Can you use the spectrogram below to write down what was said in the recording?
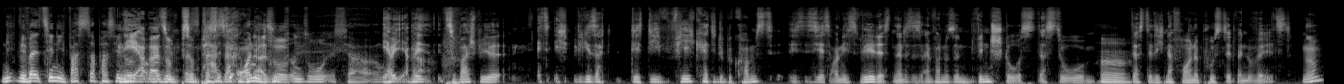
nicht, wir erzählen nicht, was da passiert. Nee, aber so, so ein paar Sachen, also und so ist ja. Ja, aber, aber zum Beispiel, ich, wie gesagt, die, die, Fähigkeit, die du bekommst, ist jetzt auch nichts Wildes, ne? Das ist einfach nur so ein Windstoß, dass du, hm. dass der dich nach vorne pustet, wenn du willst, ne?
